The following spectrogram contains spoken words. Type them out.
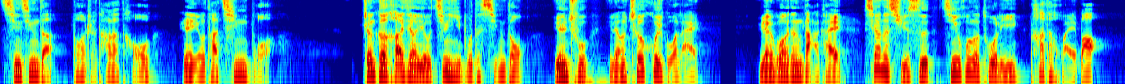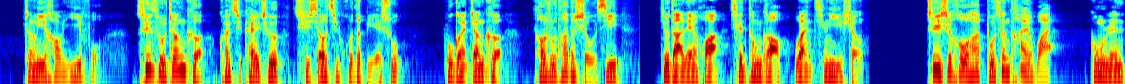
轻轻地抱着他的头，任由他轻薄。张克还想有进一步的行动，远处一辆车会过来，远光灯打开，吓得许思惊慌地脱离他的怀抱，整理好衣服，催促张克快去开车去小景湖的别墅。不管张克掏出他的手机，就打电话先通告婉晴一声。这时候还不算太晚，工人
